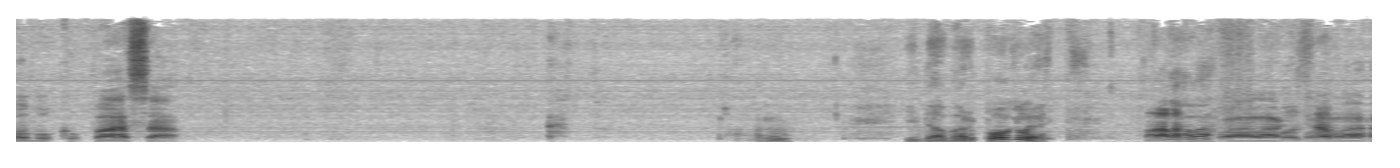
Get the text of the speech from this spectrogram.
obuku pasa. Dobro. I dobar pogled. Hvala. Hvala. Hvala, Pozdrav. hvala.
